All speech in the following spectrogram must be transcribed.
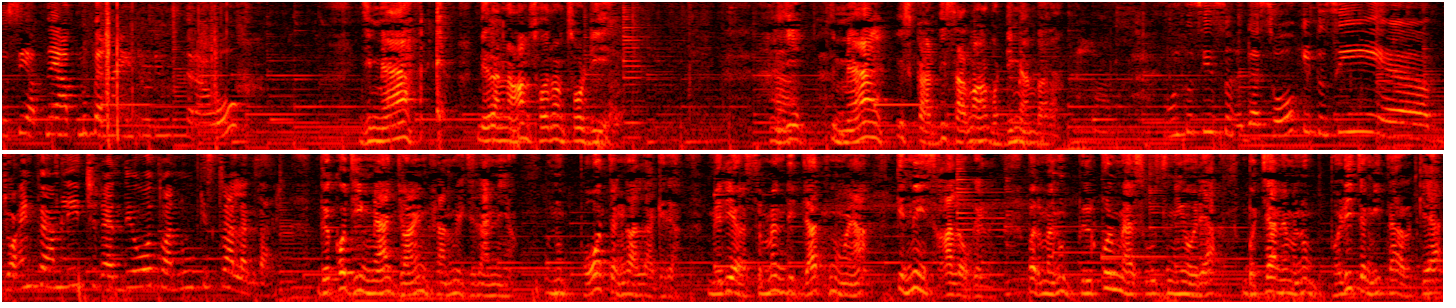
ਤੁਸੀਂ ਆਪਣੇ ਆਪ ਨੂੰ ਪਹਿਲਾਂ ਇੰਟਰੋਡਿਊਸ ਕਰਾਓ ਜੀ ਮੈਂ ਮੇਰਾ ਨਾਮ ਸੋਰਨ ਸੋਢੀ ਹੈ ਹਾਂਜੀ ਤੇ ਮੈਂ ਇਸ ਘਰ ਦੀ ਸਾਰਿਆਂ ਨਾਲੋਂ ਵੱਡੀ ਮੈਂਬਰ ਹਾਂ। ਹੁਣ ਤੁਸੀਂ ਸ- ਦੱਸੋ ਕਿ ਤੁਸੀਂ ਜੁਆਇੰਟ ਫੈਮਿਲੀ ਚ ਰਹਿੰਦੇ ਹੋ ਤੁਹਾਨੂੰ ਕਿਸ ਤਰ੍ਹਾਂ ਲੱਗਦਾ ਹੈ? ਦੇਖੋ ਜੀ ਮੈਂ ਜੁਆਇੰਟ ਫੈਮਿਲੀ ਚ ਰਹਿੰਦੀ ਹਾਂ। ਮੈਨੂੰ ਬਹੁਤ ਚੰਗਾ ਲੱਗ ਰਿਹਾ। ਮੇਰੇ ਹਸਬੰਦ ਦੀ ਡੈਥ ਨੂੰ ਹੋਇਆ ਕਿੰਨੇ ਸਾਲ ਹੋ ਗਏ ਨੇ, ਪਰ ਮੈਨੂੰ ਬਿਲਕੁਲ ਮਹਿਸੂਸ ਨਹੀਂ ਹੋ ਰਿਹਾ। ਬੱਚਿਆਂ ਨੇ ਮੈਨੂੰ ਬੜੀ ਚੰਗੀ ਤਰ੍ਹਾਂ ਰੱਖਿਆ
